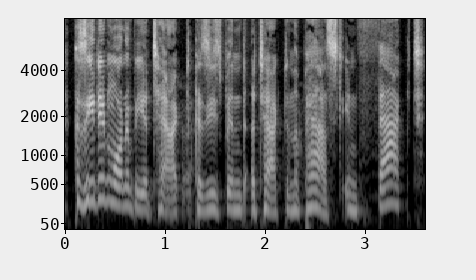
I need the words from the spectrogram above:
because he didn't want to be attacked because he's been attacked in the past. In fact,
